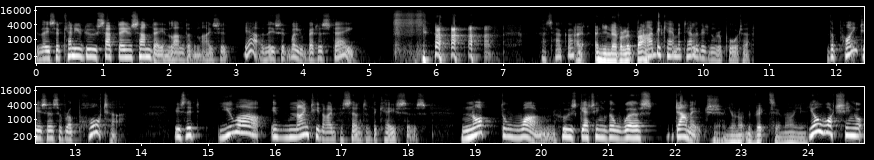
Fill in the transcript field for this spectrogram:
They said, Can you do Saturday and Sunday in London? I said, Yeah. And they said, Well, you better stay. That's how I got it. and you never look back. I became a television reporter. The point is, as a reporter, is that you are, in 99% of the cases, not the one who's getting the worst damage. Yeah, you're not the victim, are you? You're watching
